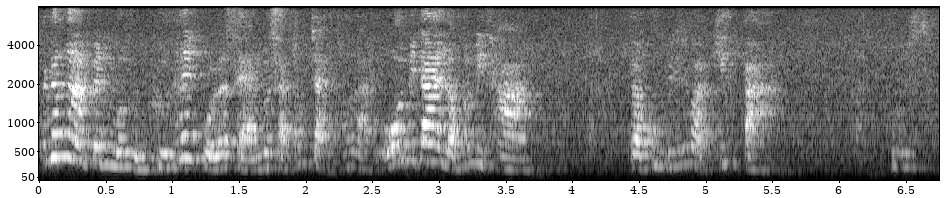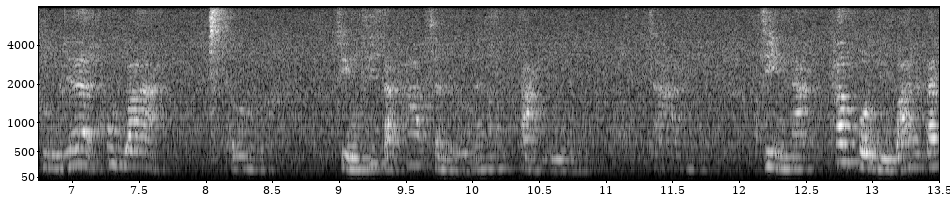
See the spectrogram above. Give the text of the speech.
พนักงานเป็นหมื่นคืนให้หัวละแสนบริษัทต้องจ่ายเท่าไหร่โอ้ยไม่ได้หรอกไม่มีทาง แต่คุณพิศวัตคิดต่างคุณคุณพิศวัตพูดว่าเออ สิ่งที่สภาพเสนอนั้นฟังดูใช่จริงนะ ถ้าคนอยู่บ้านใกล้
